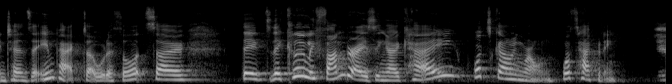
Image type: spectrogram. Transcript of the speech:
in terms of impact. I would have thought so. They're, they're clearly fundraising okay. What's going wrong? What's happening? Yeah,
